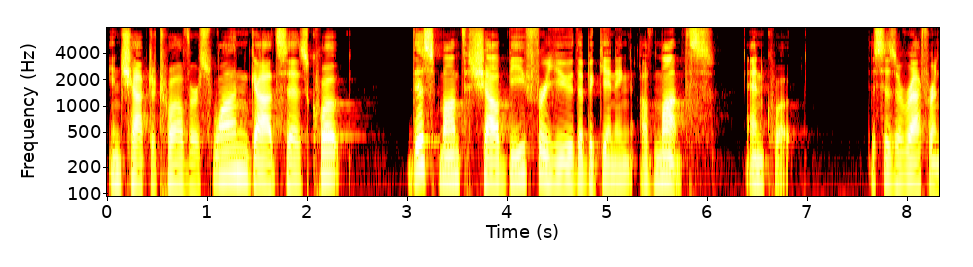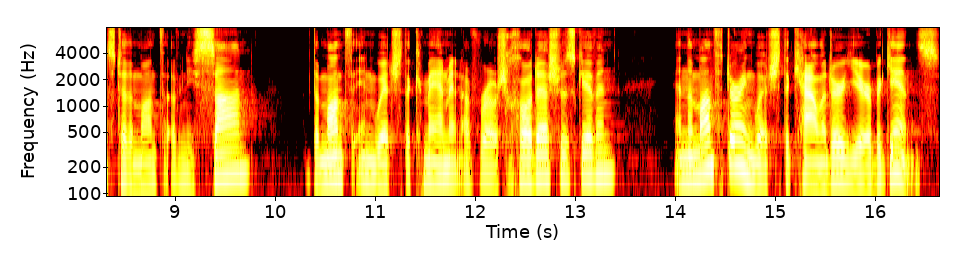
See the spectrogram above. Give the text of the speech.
In chapter 12, verse 1, God says, quote, This month shall be for you the beginning of months. This is a reference to the month of Nisan, the month in which the commandment of Rosh Chodesh was given, and the month during which the calendar year begins.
